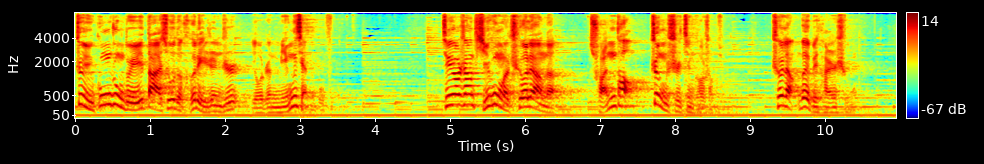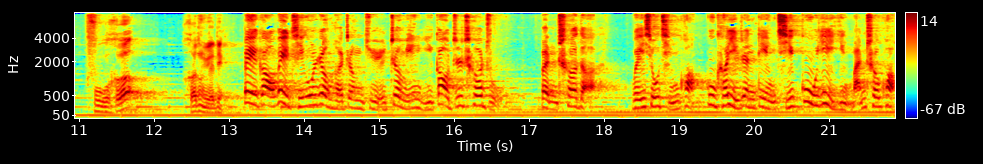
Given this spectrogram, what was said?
这与公众对于大修的合理认知有着明显的不符。经销商提供了车辆的全套正式进口手续，车辆未被他人使用，符合合同约定。被告未提供任何证据证明已告知车主本车的维修情况，故可以认定其故意隐瞒车况，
